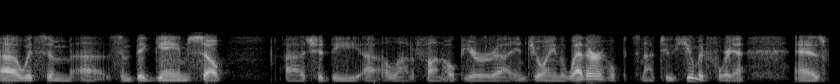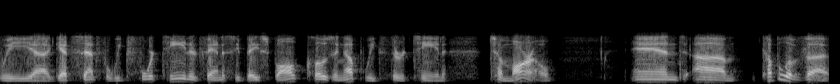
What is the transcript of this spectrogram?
uh, with some uh, some big games. So uh, it should be uh, a lot of fun. Hope you're uh, enjoying the weather. Hope it's not too humid for you as we uh, get set for Week 14 in fantasy baseball, closing up Week 13 tomorrow. And um, a couple of uh,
